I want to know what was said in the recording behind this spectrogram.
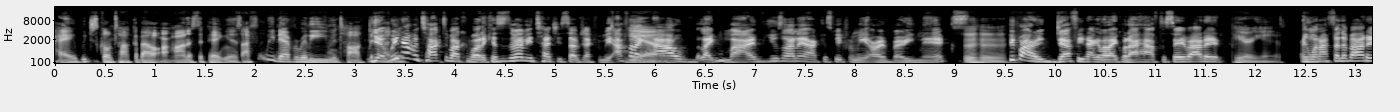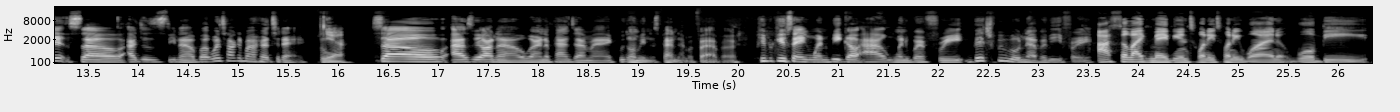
hey, we're just going to talk about our honest opinions. I feel like we never really even talked about Yeah, we it. never talked about Corona because it's a very touchy subject for me. I feel Yeah. like our like my views on it, I can speak for me, are very mixed. hmm People are definitely not gonna like what I have to say about it Period. and what I feel about it. So I just, you know, but we're talking about her today. Yeah. So, as we all know, we're in a pandemic. We're gonna be in this pandemic forever. People keep saying when we go out, when we're free, bitch, we will never be free. I feel like maybe in 2021 we'll be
